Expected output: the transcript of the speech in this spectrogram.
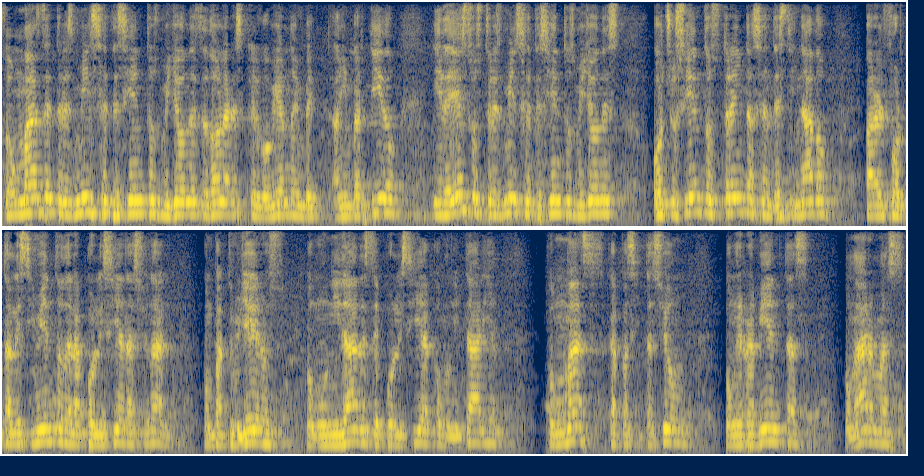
son más de 3.700 millones de dólares que el gobierno ha invertido y de esos 3.700 millones, 830 se han destinado para el fortalecimiento de la Policía Nacional, con patrulleros, con unidades de policía comunitaria, con más capacitación, con herramientas, con armas,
